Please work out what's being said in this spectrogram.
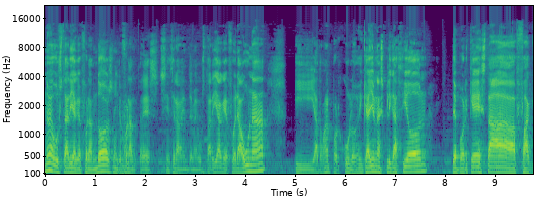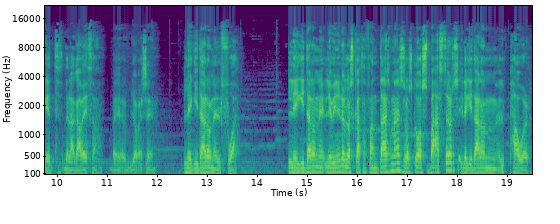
No me gustaría que fueran dos ni que fueran tres, sinceramente. Me gustaría que fuera una y a tomar por culo. Y que haya una explicación de por qué está Fucket de la cabeza. Eh, yo qué sé. Le quitaron el foie. Le quitaron. le vinieron los cazafantasmas, los Ghostbusters, y le quitaron el power.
